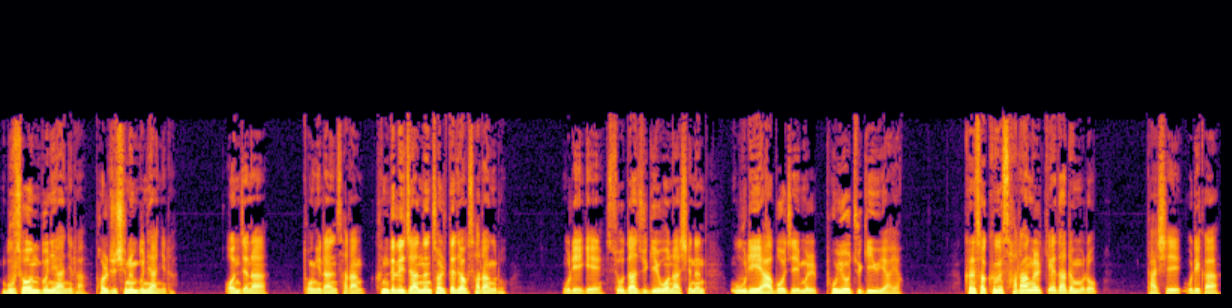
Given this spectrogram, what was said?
무서운 분이 아니라 벌 주시는 분이 아니라 언제나 동일한 사랑, 흔들리지 않는 절대적 사랑으로 우리에게 쏟아주기 원하시는 우리의 아버지임을 보여주기 위하여 그래서 그 사랑을 깨달음으로 다시 우리가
